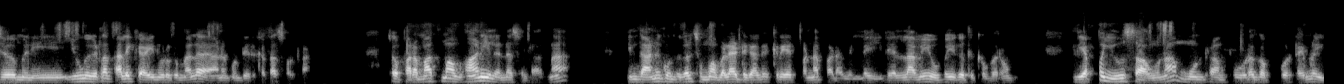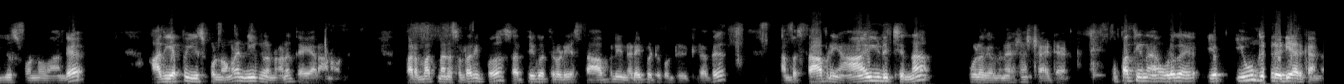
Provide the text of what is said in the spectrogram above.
ஜெர்மனி இவங்க கிட்ட தலைக்கு ஐநூறுக்கு மேல அணுகுண்டு இருக்கதா சொல்றாங்க. ஸோ பரமாத்மா வாணியில் என்ன சொல்றாருன்னா இந்த அணுகுண்டுகள் சும்மா விளையாட்டுக்காக கிரியேட் பண்ணப்படவில்லை. இது எல்லாமே உபயோகத்துக்கு வரும். இது எப்ப யூஸ் ஆகும்னா மூன்றாம் ஊடக போர் டைம்ல யூஸ் பண்ணுவாங்க. அது எப்ப யூஸ் பண்ணுவாங்கன்னா நீங்களும் நானும் தயாரானவங்க பரமாத்மா என்ன சொல்றாரு? இப்போ சத்தியகுத்தனுடைய ஸ்தாபனை நடைபெற்று கொண்டிருக்கிறது. அந்த ஸ்தாபனை ஆயிடுச்சுன்னா உலக விநாசம் ஸ்டார்ட் ஆகும் இப்போ பாத்தீங்கன்னா உலக இவங்க ரெடியா இருக்காங்க.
